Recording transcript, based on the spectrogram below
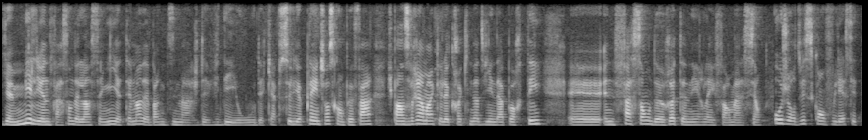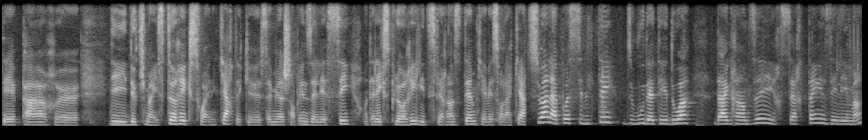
Il y a mille et une façons de l'enseigner. Il y a tellement de banques d'images, de vidéos, de capsules. Il y a plein de choses qu'on peut faire. Je pense vraiment que le croquis-note vient d'apporter euh, une façon de retenir l'information. Aujourd'hui, ce qu'on voulait, c'était par euh, des documents historiques, soit une carte que Samuel Champlain nous a laissée. On allait explorer les différents items qu'il y avait sur la carte. Tu as la possibilité, du bout de tes doigts, d'agrandir certains éléments,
